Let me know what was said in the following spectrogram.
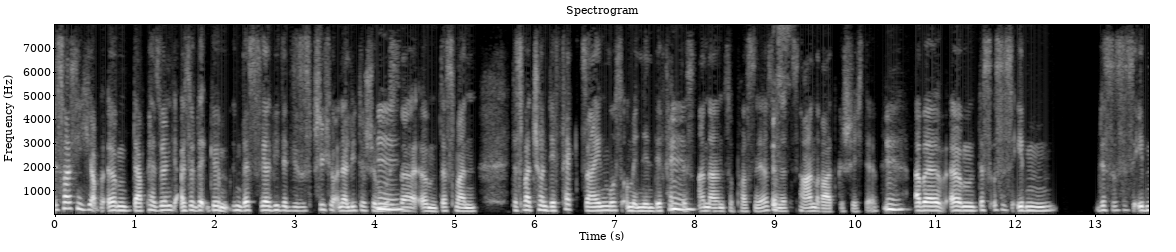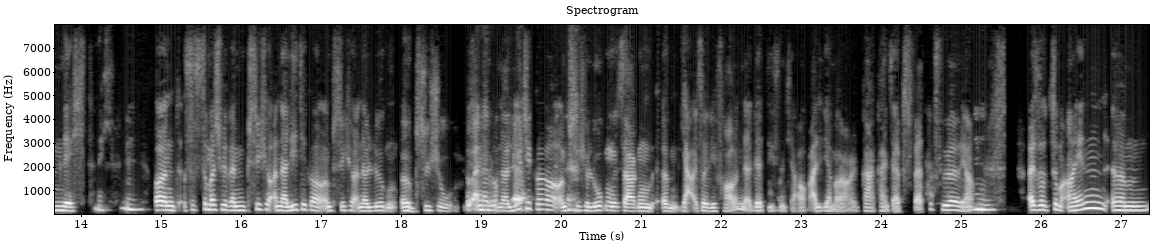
Das weiß ich nicht, ob ähm, da persönlich, also das ist ja wieder dieses psychoanalytische mhm. Muster, ähm, dass man, dass man schon defekt sein muss, um in den Defekt mhm. des anderen zu passen, ja, so eine Zahnradgeschichte. Mhm. Aber ähm, das ist es eben das ist es eben nicht. nicht. Mhm. Und es ist zum Beispiel, wenn Psychoanalytiker und Psychoanalygen, äh, Psycho, Psychoanalytiker und Psychologen sagen, ähm, ja, also die Frauen, die sind ja auch alle, die haben gar kein Selbstwertgefühl, ja. Mhm. Also zum einen ähm,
